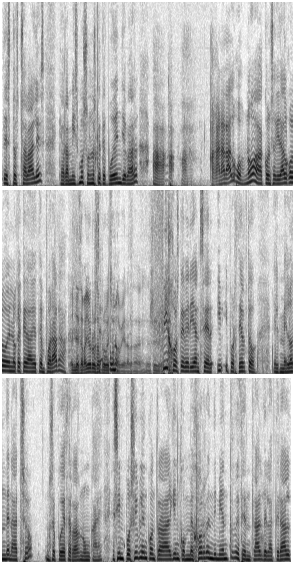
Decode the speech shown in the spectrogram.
de estos chavales que ahora mismo son los que te pueden llevar a, a- a- a ganar algo, ¿no? A conseguir algo en lo que queda de temporada. El de Ceballos lo está O sea, aprovechando bien, la verdad. ¿eh? Fijos deberían ser. Y, y, por cierto, el melón de Nacho no se puede cerrar nunca. ¿eh? Es imposible encontrar a alguien con mejor rendimiento de central, de lateral,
